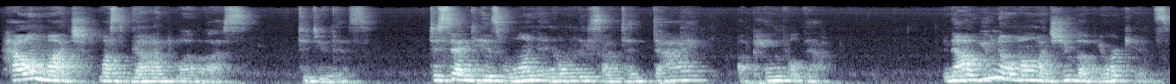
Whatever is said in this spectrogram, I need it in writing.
How much must God love us to do this? To send his one and only son to die a painful death. Now you know how much you love your kids.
